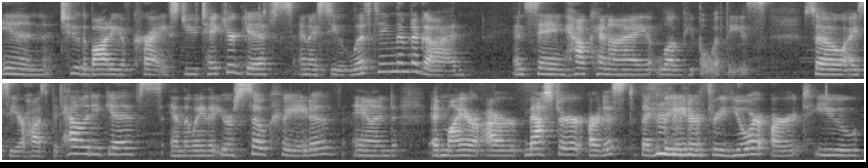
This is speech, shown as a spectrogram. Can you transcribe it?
in to the body of Christ. You take your gifts, and I see you lifting them to God and saying, How can I love people with these? So I see your hospitality gifts and the way that you're so creative and admire our master artist, the creator through your art. You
